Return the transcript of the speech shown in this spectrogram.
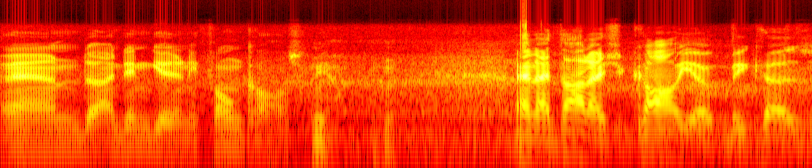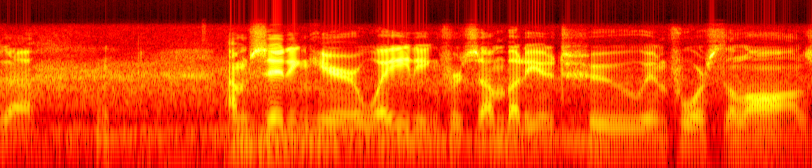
and I didn't get any phone calls. and I thought I should call you because uh, I'm sitting here waiting for somebody to enforce the laws.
